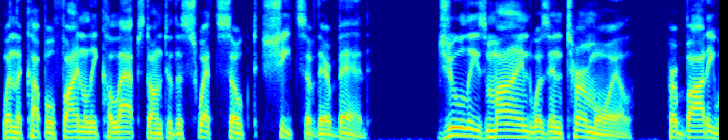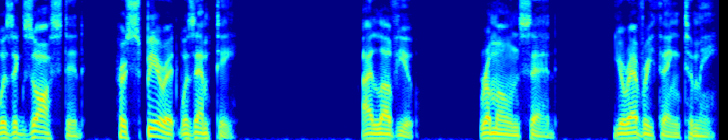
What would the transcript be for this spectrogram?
when the couple finally collapsed onto the sweat-soaked sheets of their bed. Julie's mind was in turmoil, her body was exhausted, her spirit was empty. I love you, Ramon said. You're everything to me.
